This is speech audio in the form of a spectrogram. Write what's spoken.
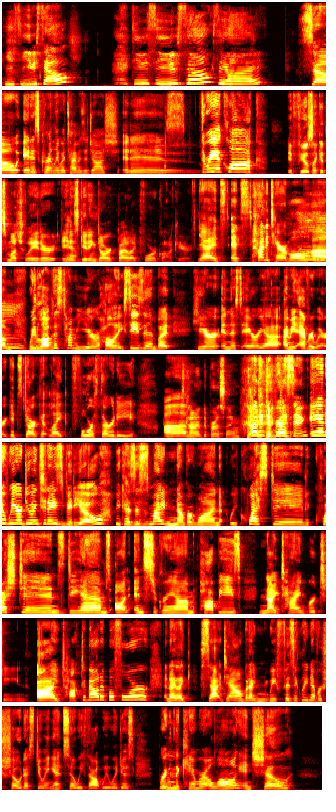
You see yourself? Do you see yourself? Say hi. So it is currently what time is it, Josh? It is, is- three o'clock. It feels like it's much later. It is Yeah. getting dark by like four o'clock here. Yeah, it's it's kind of terrible. Um, we love this time of year, holiday season, but here in this area, I mean everywhere, it gets dark at like four thirty. Um, Kind of depressing. kind of depressing. And we are doing today's video because this is my number one requested questions, DMs on Instagram, Poppy's nighttime routine. I talked about it before and I like sat down, but I we physically never showed us doing it, so we thought we would just bring the camera along and show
